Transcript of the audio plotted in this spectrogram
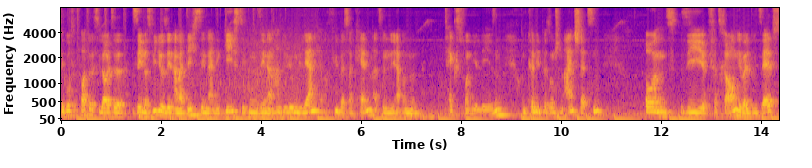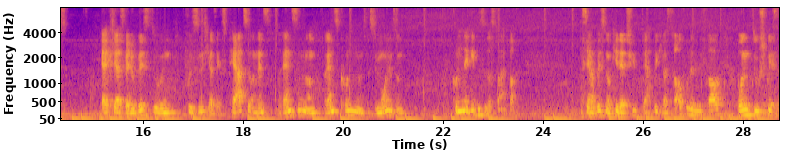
Der große Vorteil ist, die Leute sehen das Video, sehen einmal dich, sehen deine Gestiken, sehen deine Handbewegungen, die lernen dich einfach viel besser kennen, als wenn die einfach nur einen Text von dir lesen und können die Person schon einschätzen. Und sie vertrauen dir, weil du selbst erklärst, wer du bist. Du positionierst dich als Experte und nennst Referenzen und Referenzkunden und Testimonials und Kundenergebnisse, dass du einfach, dass sie einfach wissen, okay, der Typ, der hat wirklich was drauf oder diese Frau. Und du sprichst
